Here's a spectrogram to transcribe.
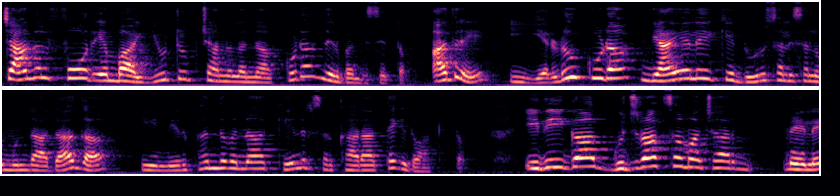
ಚಾನಲ್ ಫೋರ್ ಎಂಬ ಯೂಟ್ಯೂಬ್ ಚಾನೆಲ್ ಅನ್ನು ಕೂಡ ನಿರ್ಬಂಧಿಸಿತ್ತು. ಆದರೆ ಈ ಎರಡೂ ಕೂಡ ನ್ಯಾಯಾಲಯಕ್ಕೆ ದೂರು ಸಲ್ಲಿಸಲು ಮುಂದಾದಾಗ ಈ ನಿರ್ಬಂಧವನ್ನು ಕೇಂದ್ರ ಸರ್ಕಾರ ತೆಗೆದುಹಾಕಿತ್ತು. ಇದೀಗ ಗುಜರಾತ್ ಸಮಾಚಾರ ಮೇಲೆ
